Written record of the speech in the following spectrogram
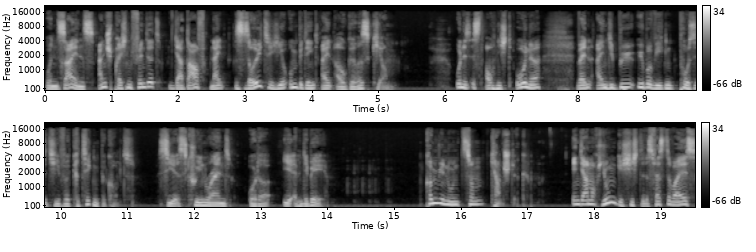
und Science ansprechend findet, der darf, nein, sollte hier unbedingt ein Auge riskieren. Und es ist auch nicht ohne, wenn ein Debüt überwiegend positive Kritiken bekommt. Siehe Screen Rant oder IMDB. Kommen wir nun zum Kernstück. In der noch jungen Geschichte des Festivals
